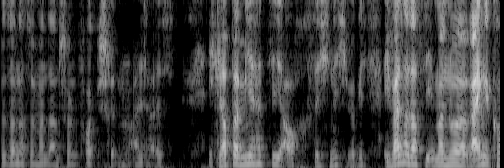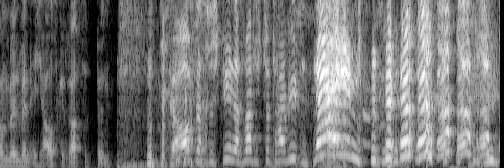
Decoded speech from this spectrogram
Besonders wenn man dann schon fortgeschritten im Alter ist. Ich glaube, bei mir hat sie auch sich nicht wirklich. Ich weiß noch, dass sie immer nur reingekommen bin, wenn ich ausgerastet bin. Hör auf, das zu spielen, das macht dich total wütend. Nein!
